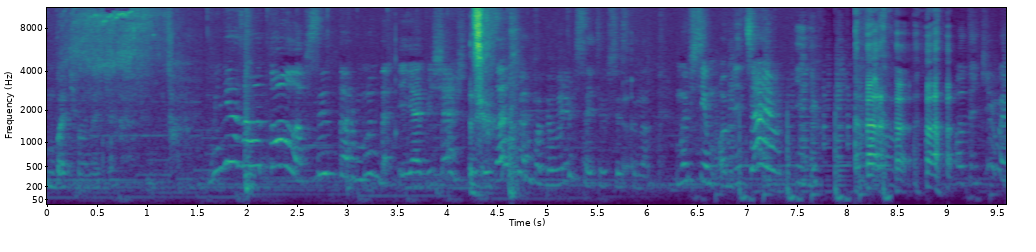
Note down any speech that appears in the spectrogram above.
бочоночек. Меня зовут Ола, сын Тормунда, и я обещаю, что обязательно поговорим с этим сыном. Мы всем обещаем и не Вот такие мы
